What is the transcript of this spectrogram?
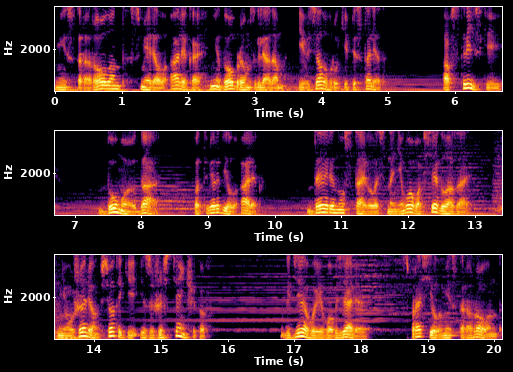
Мистер Роланд смерил Алика недобрым взглядом и взял в руки пистолет. «Австрийский?» «Думаю, да», – подтвердил Алек. Дерин уставилась на него во все глаза. Неужели он все-таки из жестянщиков? «Где вы его взяли?» – спросил мистер Роланд.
